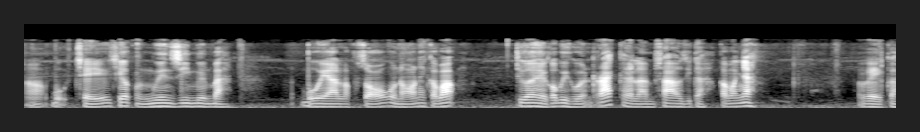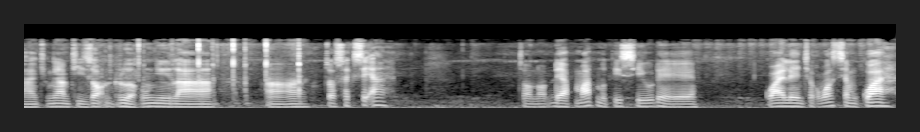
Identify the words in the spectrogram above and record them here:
Đó, bộ chế trước là nguyên zin nguyên bản. Bồi à lọc gió của nó này các bác chưa hề có bị huyện rách hay làm sao gì cả các bác nhá. Về cửa hàng chúng em chỉ dọn rửa cũng như là à, cho sạch sẽ. Cho nó đẹp mắt một tí xíu để quay lên cho các bác xem qua.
